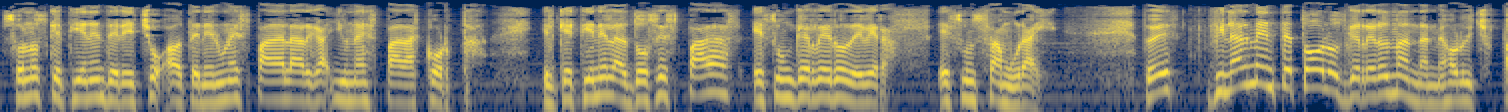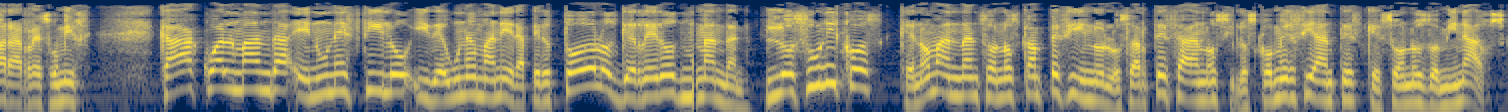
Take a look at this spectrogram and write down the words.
Son los que tienen derecho a tener una espada larga y una espada corta. El que tiene las dos espadas es un guerrero de veras, es un samurái. Entonces, finalmente todos los guerreros mandan, mejor dicho, para resumir. Cada cual manda en un estilo y de una manera, pero todos los guerreros mandan. Los únicos que no mandan son los campesinos, los artesanos y los comerciantes, que son los dominados.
